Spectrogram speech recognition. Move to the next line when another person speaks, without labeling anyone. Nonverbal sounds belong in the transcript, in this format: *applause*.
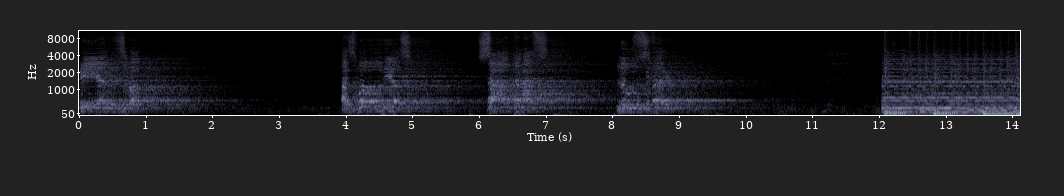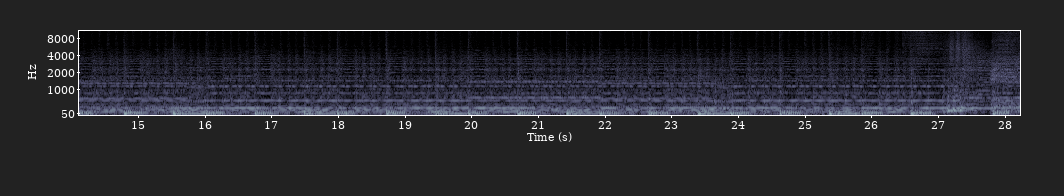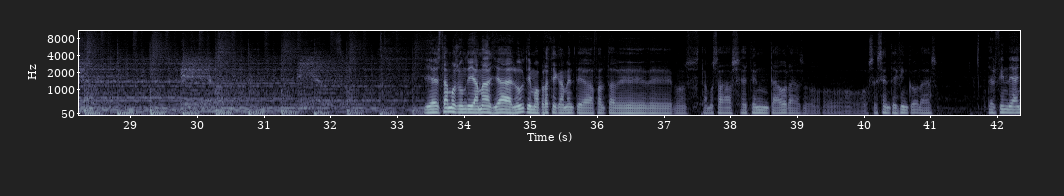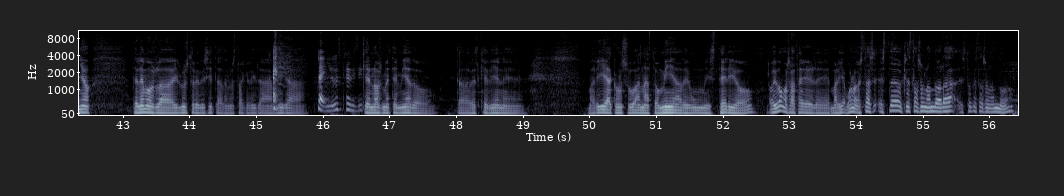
Beelzebub. Asmo.
Y estamos un día más, ya el último prácticamente a falta de, de, pues, estamos a 70 horas o, o 65 horas del fin de año. Tenemos la ilustre visita de nuestra querida amiga *laughs*
La ilustre visita.
que nos mete miedo cada vez que viene María con su anatomía de un misterio. Hoy vamos a hacer, eh, María, bueno, esto que está sonando ahora, esto que está sonando,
